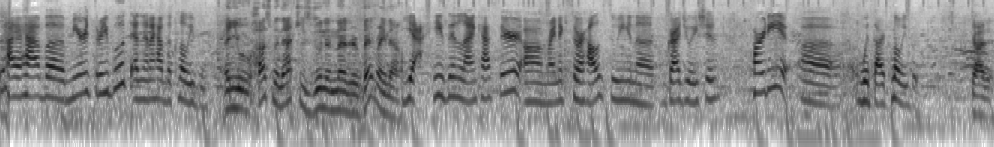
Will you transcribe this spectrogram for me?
I have a Mirror 3 booth and then I have the Chloe booth. And your husband actually is doing another event right now. Yeah, he's in Lancaster, um, right next to our house, doing a graduation party uh, with our Chloe booth. Got it.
